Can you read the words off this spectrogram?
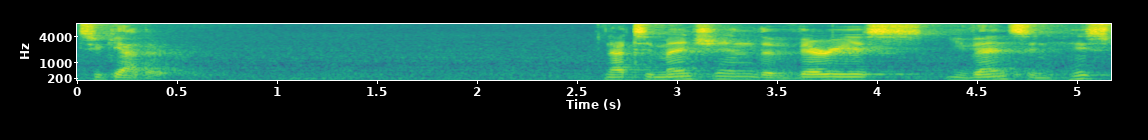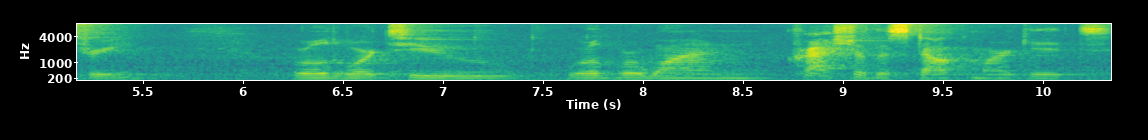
together. Not to mention the various events in history World War II, World War I, crash of the stock market.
